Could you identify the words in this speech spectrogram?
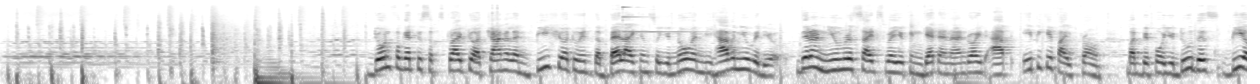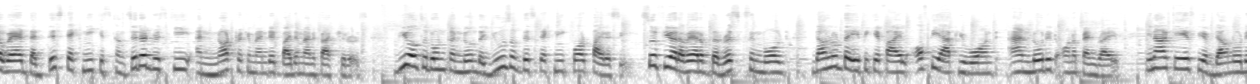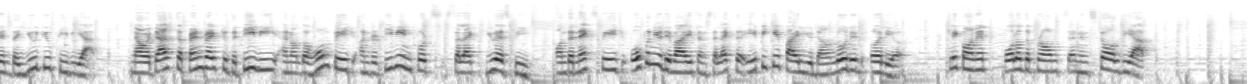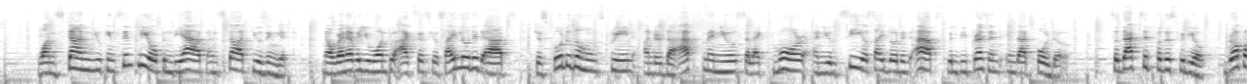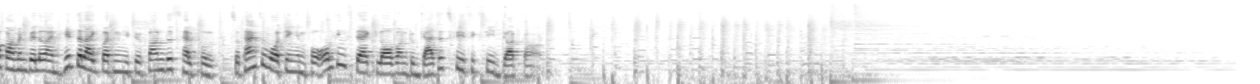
Don't forget to subscribe to our channel and be sure to hit the bell icon so you know when we have a new video. There are numerous sites where you can get an Android app APK file from, but before you do this, be aware that this technique is considered risky and not recommended by the manufacturers. We also don't condone the use of this technique for piracy. So if you are aware of the risks involved, download the APK file of the app you want and load it on a pen drive. In our case, we have downloaded the YouTube TV app. Now attach the pen drive to the TV and on the home page under TV inputs select USB. On the next page open your device and select the APK file you downloaded earlier. Click on it, follow the prompts and install the app. Once done, you can simply open the app and start using it. Now whenever you want to access your side-loaded apps, just go to the home screen under the apps menu, select more and you'll see your side-loaded apps will be present in that folder. So that's it for this video. Drop a comment below and hit the like button if you found this helpful. So thanks for watching and for all things tech log on to gadgets360.com.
